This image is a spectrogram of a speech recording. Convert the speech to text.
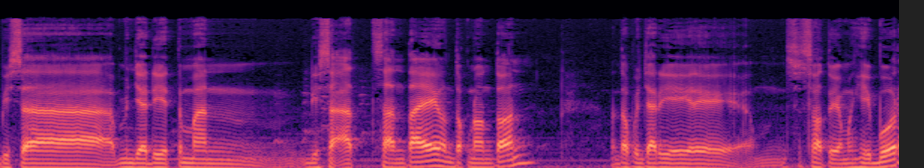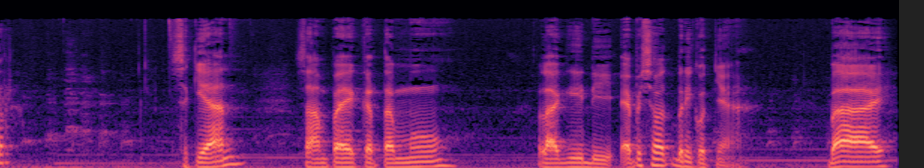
Bisa menjadi teman di saat santai untuk nonton untuk mencari em, sesuatu yang menghibur. Sekian. Sampai ketemu lagi di episode berikutnya. Bye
